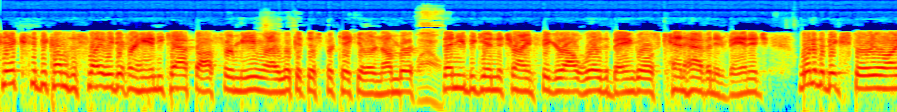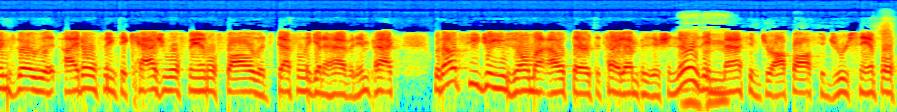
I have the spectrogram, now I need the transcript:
six, it becomes a slightly different handicap uh, for me when I look at this particular number. Wow. Then you begin to try and figure out where the Bengals can have an advantage. One of the big storylines, though, that I don't think the casual fan will follow that's definitely going to have an impact, without CJ Uzomah out there at the tight end position, there is a mm-hmm. massive drop off to Drew Sample,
